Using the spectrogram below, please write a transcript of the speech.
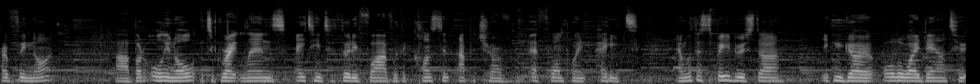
hopefully not. Uh, but all in all, it's a great lens, 18 to 35 with a constant aperture of f1.8. And with a speed booster, you can go all the way down to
